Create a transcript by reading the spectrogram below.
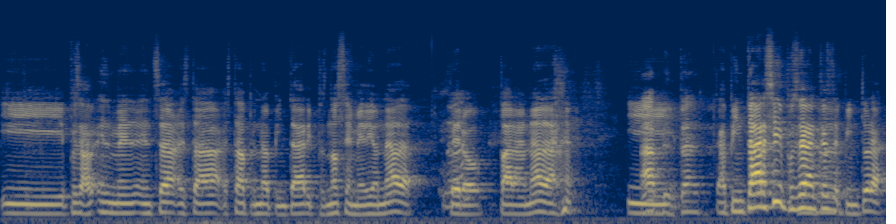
y pues a- en- en- en- estaba, estaba aprendiendo a pintar y pues no se me dio nada, pero para nada. Y, Ah, pintar. a pintar, sí, pues eran clases de pintura.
